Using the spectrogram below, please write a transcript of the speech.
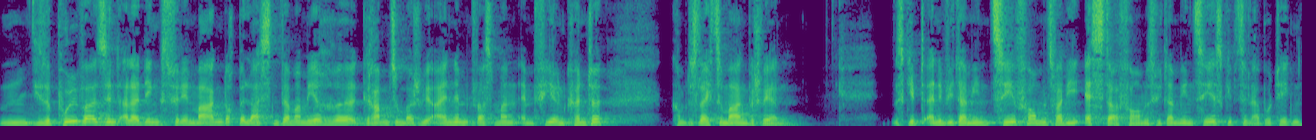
Hm, diese Pulver sind allerdings für den Magen doch belastend. Wenn man mehrere Gramm zum Beispiel einnimmt, was man empfehlen könnte, kommt es leicht zu Magenbeschwerden. Es gibt eine Vitamin C-Form, und zwar die Ester-Form des Vitamin C, es gibt es in Apotheken,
